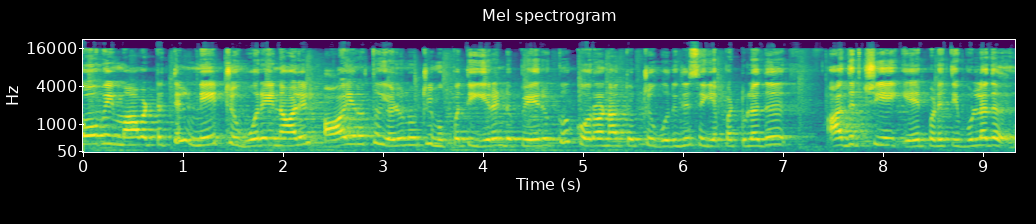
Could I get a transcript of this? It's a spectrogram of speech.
கோவை மாவட்டத்தில் நேற்று ஒரே நாளில் ஆயிரத்து எழுநூற்றி முப்பத்தி இரண்டு பேருக்கு கொரோனா தொற்று உறுதி செய்யப்பட்டுள்ளது. அதிர்ச்சியை ஏற்படுத்தியுள்ளது.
